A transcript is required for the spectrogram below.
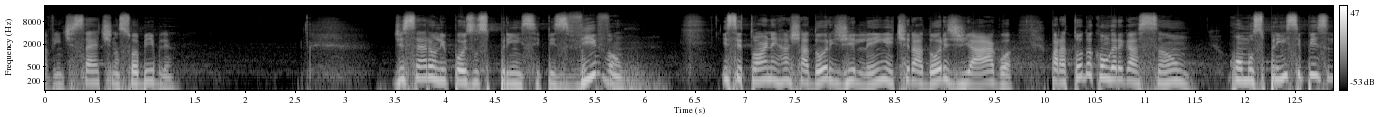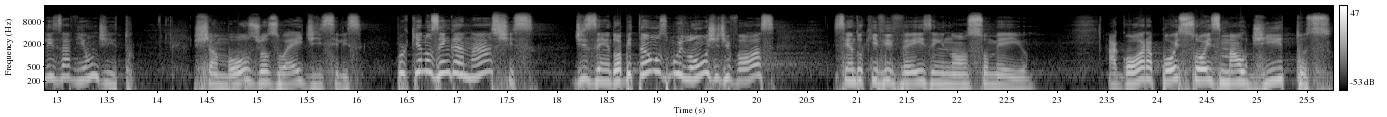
a 27 na sua Bíblia. Disseram-lhe, pois, os príncipes: Vivam e se tornem rachadores de lenha e tiradores de água para toda a congregação, como os príncipes lhes haviam dito. Chamou-os Josué e disse-lhes: Por que nos enganastes? Dizendo: Habitamos muito longe de vós sendo que viveis em nosso meio. Agora, pois, sois malditos,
